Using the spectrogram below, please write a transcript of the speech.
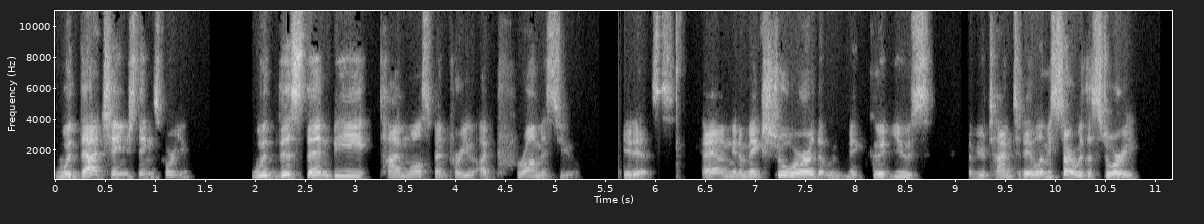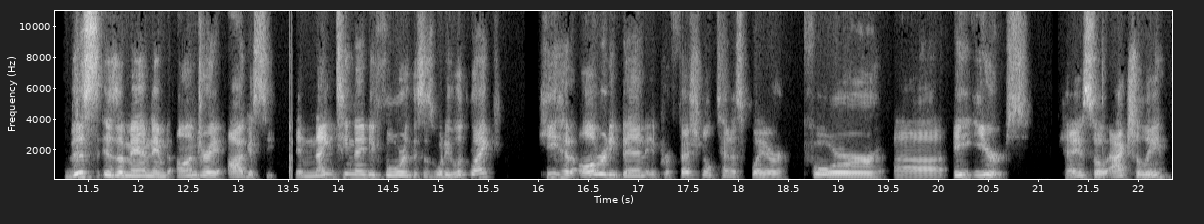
Would that change things for you? Would this then be time well spent for you? I promise you it is. Okay, I'm going to make sure that we make good use of your time today. Let me start with a story. This is a man named Andre Agassi. In 1994, this is what he looked like. He had already been a professional tennis player for uh, eight years. Okay, so actually,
